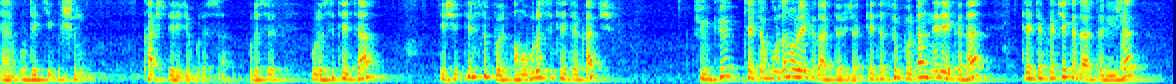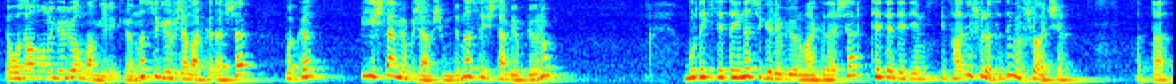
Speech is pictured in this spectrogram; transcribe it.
Yani buradaki ışın kaç derece burası? Burası burası teta eşittir 0 ama burası teta kaç? Çünkü teta buradan oraya kadar tarayacak. Teta sıfırdan nereye kadar? Teta kaça kadar tarayacak? E o zaman onu görüyor olmam gerekiyor. Nasıl göreceğim arkadaşlar? Bakın bir işlem yapacağım şimdi. Nasıl işlem yapıyorum? Buradaki teta'yı nasıl görebiliyorum arkadaşlar? Teta dediğim ifade şurası değil mi? Şu açı. Hatta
